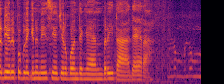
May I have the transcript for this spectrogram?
Radio Republik Indonesia Cirebon dengan berita daerah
